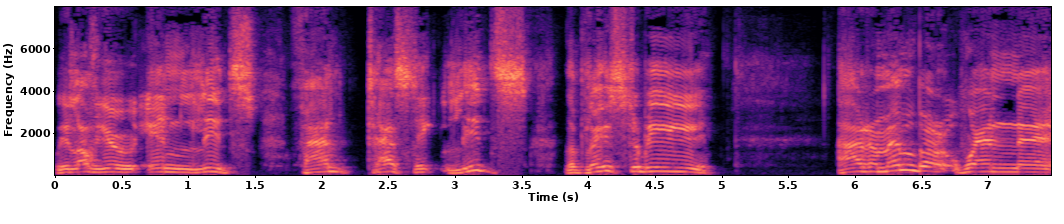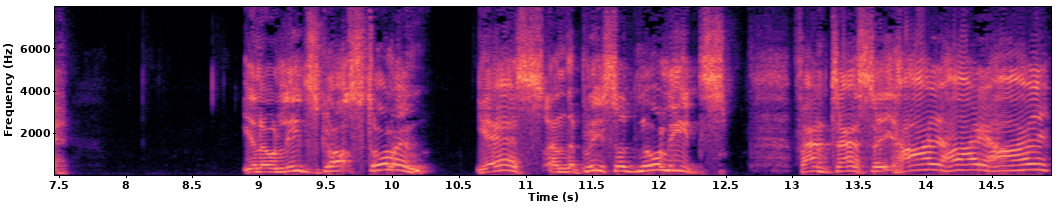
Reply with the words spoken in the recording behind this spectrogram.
We love you in Leeds. Fantastic. Leeds, the place to be. I remember when, uh, you know, Leeds got stolen. Yes, and the police had no leads. Fantastic. Hi, hi, hi.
